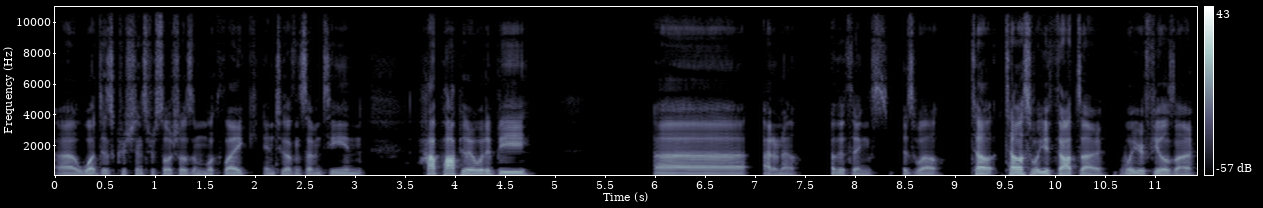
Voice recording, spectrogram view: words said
Uh, what does Christians for Socialism look like in 2017? How popular would it be? Uh, I don't know. Other things as well. Tell tell us what your thoughts are, what your feels are.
